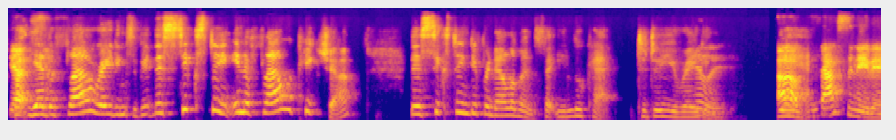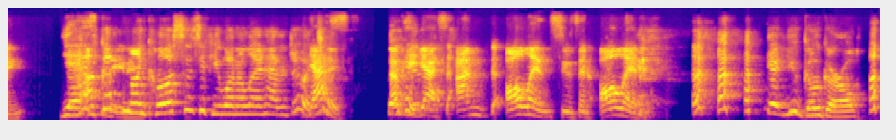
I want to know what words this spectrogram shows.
Yes. But yeah, the flower readings a bit, there's 16 in a flower picture, there's 16 different elements that you look at to do your reading. Really? Yeah. Oh, fascinating. Yeah, fascinating. I've got online courses if you want to learn how to do it yes. too. okay, yes, I'm all in, Susan, all in. yeah, you go, girl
